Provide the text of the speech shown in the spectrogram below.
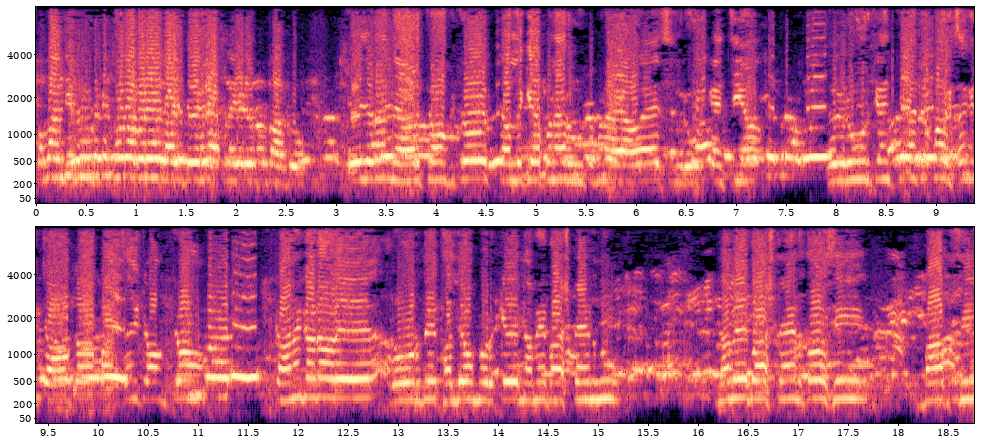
ਪ੍ਰਧਾਨ ਜੀ ਰੂਟ ਕਿੱਥੋਂ ਦਾ ਬਣਿਆ? ਗਾਈਡ ਦੇਖ ਰਹੇ ਆਪਣੇ ਜਿਹੜੇ ਉਹਨਾਂ ਨੂੰ ਦੱਸ ਦਿਓ। ਇਹ ਜਿਹੜਾ ਨਿਆਲ ਚੌਂਕ ਚੋਂ ਚੱਲ ਕੇ ਆਪਣਾ ਰੂਟ ਬਣਾਇਆ ਹੋਇਆ ਹੈ, ਸੰਗਰੂਰ ਕੈਂਚੀਆਂ। ਸੰਗਰੂਰ ਕੈਂਚੀਆਂ ਤੋਂ ਭਗਤ ਸਿੰਘ ਚੌਂਕ ਭਗਤ ਸਿੰਘ ਚੌਂਕ ਤੋਂ ਕਾਨਗੜ ਵਾਲੇ ਰੋਡ ਦੇ ਥੱਲੇੋਂ ਮੁੜ ਕੇ ਨਵੇਂ ਬੱਸ ਸਟੈਂਡ ਨੂੰ। ਨਵੇਂ ਬੱਸ ਸਟੈਂਡ ਤੋਂ ਅਸੀਂ ਵਾਪਸੀ।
